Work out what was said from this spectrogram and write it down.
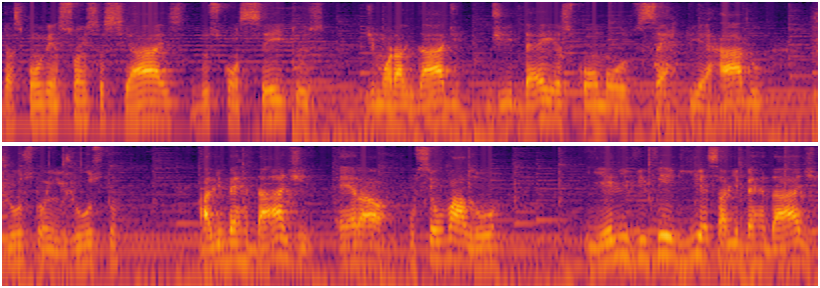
das convenções sociais, dos conceitos de moralidade, de ideias como certo e errado, justo ou injusto. A liberdade era o seu valor e ele viveria essa liberdade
